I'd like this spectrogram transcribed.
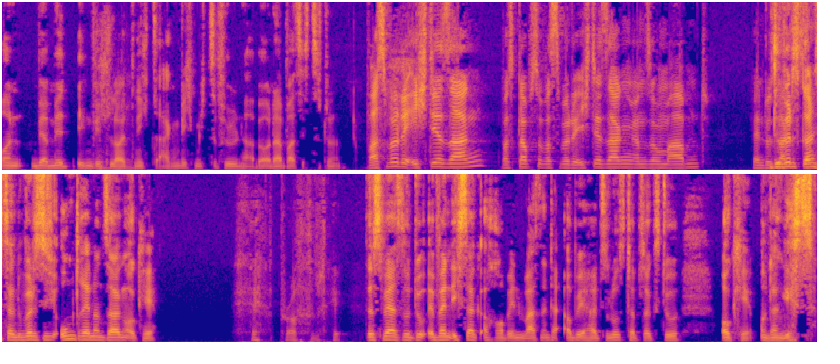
wenn wir mit irgendwelchen mhm. Leuten nicht sagen, wie ich mich zu fühlen habe oder was ich zu tun habe. Was würde ich dir sagen? Was glaubst du, was würde ich dir sagen an so einem Abend? Wenn du, du sagst, würdest gar nicht sagen, du würdest dich umdrehen und sagen, okay. Probably. Das wäre so, du, wenn ich sag, ach Robin, was nicht, ob ihr halt so Lust habt, sagst du, okay, und dann gehst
